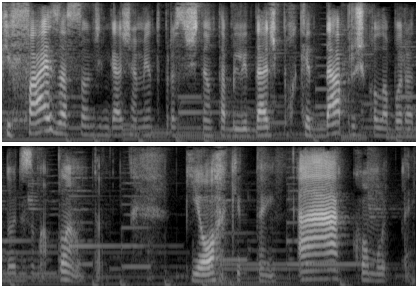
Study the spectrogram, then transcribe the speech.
que faz ação de engajamento para sustentabilidade porque dá para os colaboradores uma planta? Pior que tem. Ah, como tem.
